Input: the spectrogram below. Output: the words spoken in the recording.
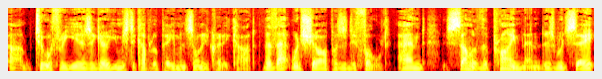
um, two or three years ago you missed a couple of payments on your credit card. Now that would show up as a default, and some of the prime lenders would say,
